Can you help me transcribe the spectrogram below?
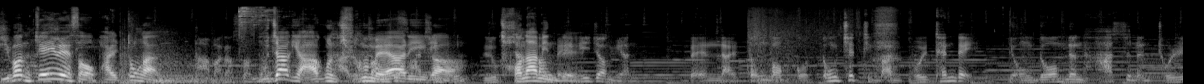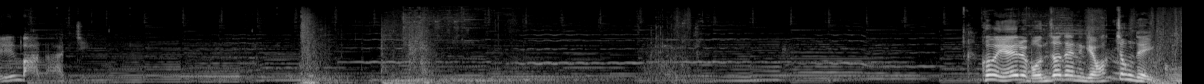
이번 게임에서 발동한. 무작위 아군 죽음 메아리가 전함인데 맨날 똥 먹고 똥 채팅만 볼 텐데 영도 없는 하스는 졸릴만 하지. 그러면 얘를 먼저 내는 게 확정돼 있고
